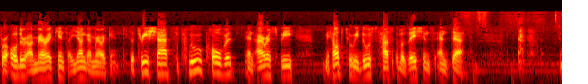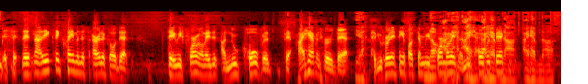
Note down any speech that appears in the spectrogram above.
for older Americans and young Americans. The three shots, flu, COVID, and RSV, may help to reduce hospitalizations and deaths. They, say, they, now, they, they claim in this article that they reformulated a new COVID. That I haven't heard that. Yeah. Have you heard anything about them No, reformulating I, a new I, COVID I have vaccine? not. I have not.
